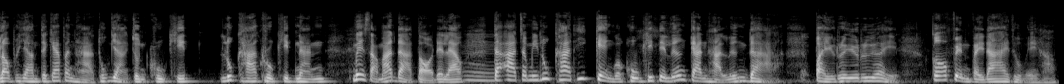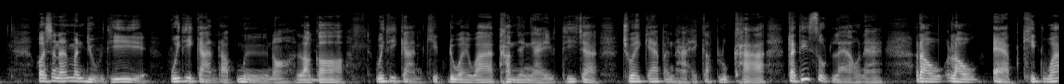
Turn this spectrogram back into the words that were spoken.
เราพยายามจะแก้ปัญหาทุกอย่างจนครูคิด ลูกค้าครูคิดนั้น ไม่สามารถด่าต่อได้แล้ว แต่อาจจะมีลูกค้าที่เก่งกว่าครูคิดในเรื่องการหาเรื่องด่าไปเรื่อยๆ ก็เป็นไปได้ถูกไหมครับ เพราะฉะนั้นมันอยู่ที่วิธีการรับมือเนาะแล้วก็วิธีการคิดด้วยว่าทำยังไงที่จะช่วยแก้ปัญหาให้กับลูกค้า แต่ที่สุดแล้วนะ เราเราแอบคิดว่า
